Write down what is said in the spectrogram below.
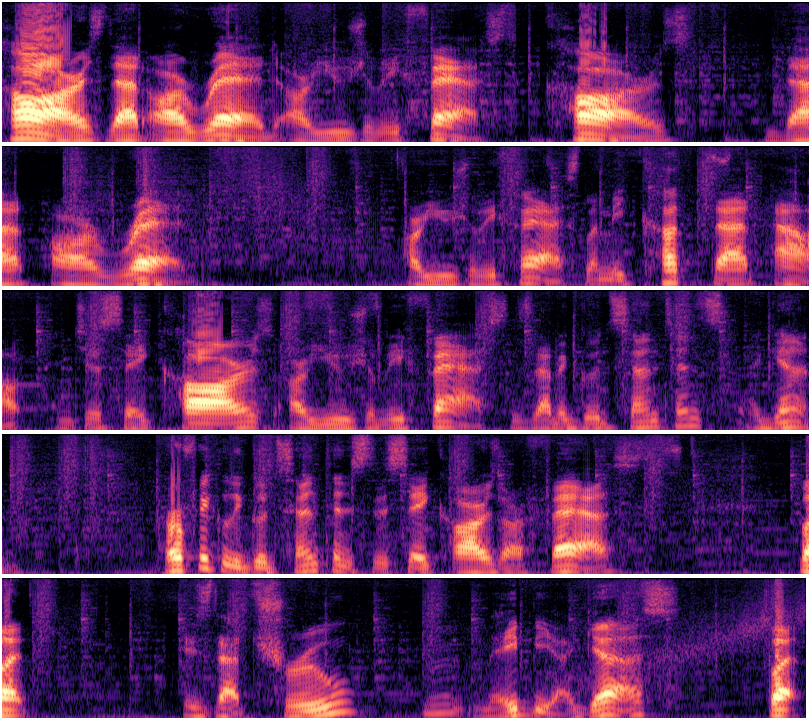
Cars that are red are usually fast. Cars that are red are usually fast. Let me cut that out and just say cars are usually fast. Is that a good sentence? Again, perfectly good sentence to say cars are fast. But is that true? Hmm, maybe, I guess. But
